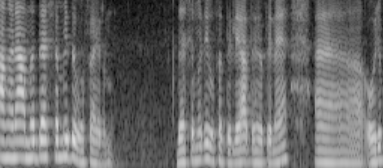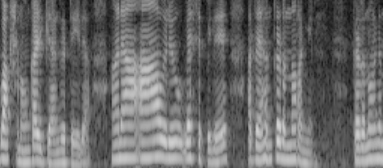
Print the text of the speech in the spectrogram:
അങ്ങനെ അന്ന് ദശമി ദിവസമായിരുന്നു ദശമി ദിവസത്തിൽ അദ്ദേഹത്തിന് ഒരു ഭക്ഷണവും കഴിക്കാൻ കിട്ടിയില്ല. അങ്ങനെ ആ- ഒരു വിശപ്പിൽ അദ്ദേഹം കിടന്നുറങ്ങി. കിടന്നുറങ്ങി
